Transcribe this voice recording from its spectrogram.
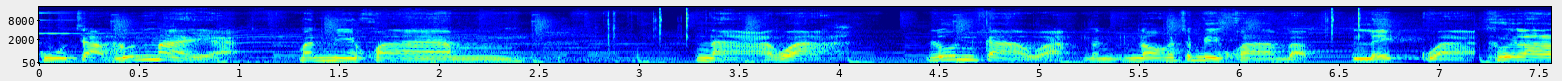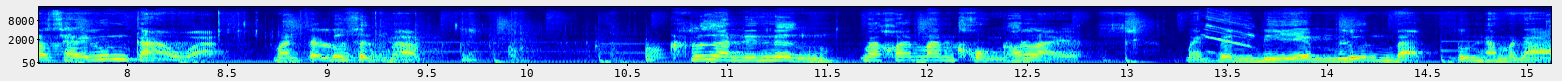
หูจับรุ่นใหม่อะ มันมีความหนากว่า รุ่นเก่าอะ มันน้องจะมีความแบบเล็กกว่า คือเวลาเราใช้รุ่นเก่าอะ มันจะรู้สึกแบบ เคลื่อนนิดนึงไม่ค่อยมั่นคงเท่าไหร่ เหมือนเป็น BM รุ่นแบบรุ่นธรรมดา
